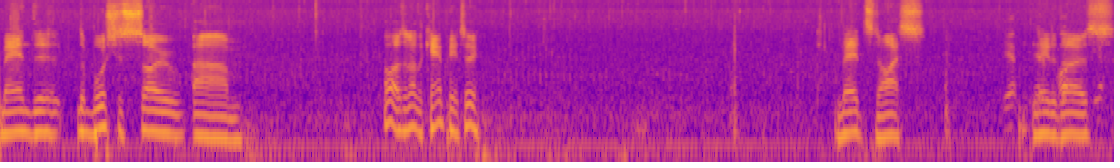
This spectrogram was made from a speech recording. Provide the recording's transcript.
Man, the the bush is so. Um... Oh, there's another camp here too. Med's nice. Yep. Needed pot, those.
